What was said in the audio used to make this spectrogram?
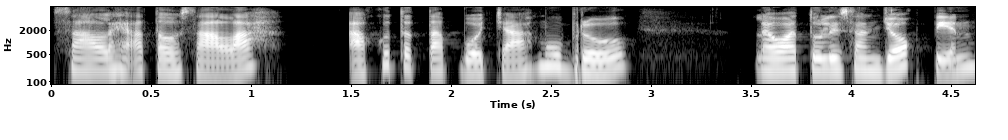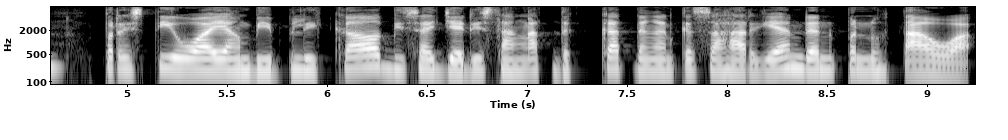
Saleh atau salah, aku tetap bocahmu bro. Lewat tulisan Jokpin, peristiwa yang biblikal bisa jadi sangat dekat dengan keseharian dan penuh tawa.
